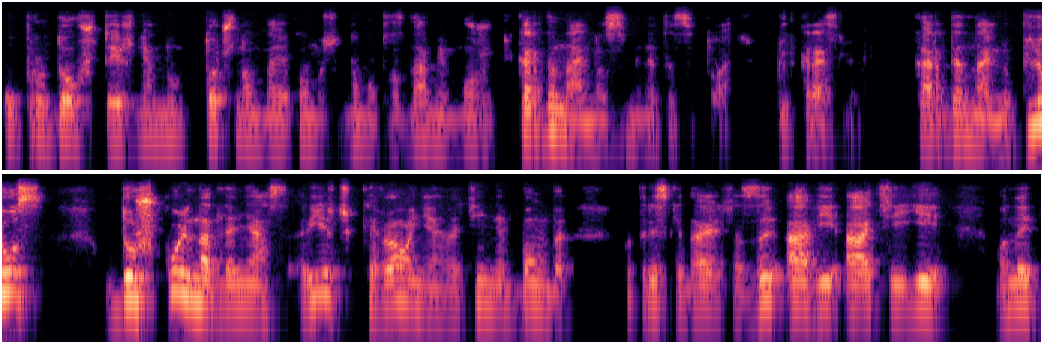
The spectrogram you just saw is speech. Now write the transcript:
упродовж тижня, ну точно на якомусь одному плацдармі можуть кардинально змінити ситуацію. Підкреслюю, кардинально. Плюс дошкульна для нас річ керовані авіаційні бомби, котрі скидаються з авіації. Вони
